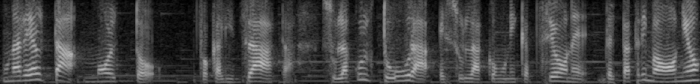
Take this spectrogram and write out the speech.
una realtà molto focalizzata sulla cultura e sulla comunicazione del patrimonio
